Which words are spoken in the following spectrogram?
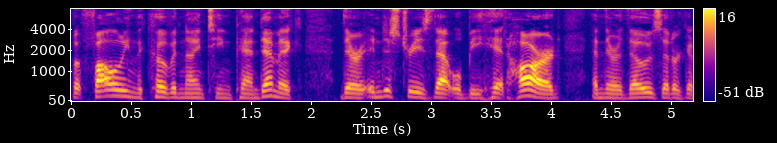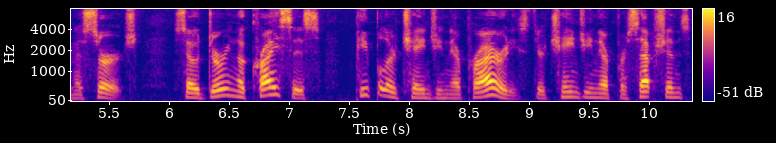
But following the COVID 19 pandemic, there are industries that will be hit hard, and there are those that are going to surge. So, during a crisis, people are changing their priorities. They're changing their perceptions.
